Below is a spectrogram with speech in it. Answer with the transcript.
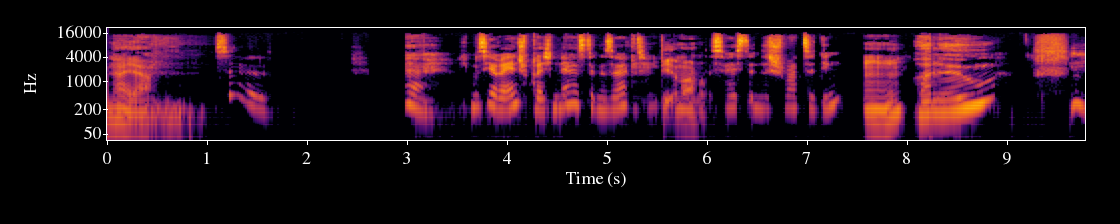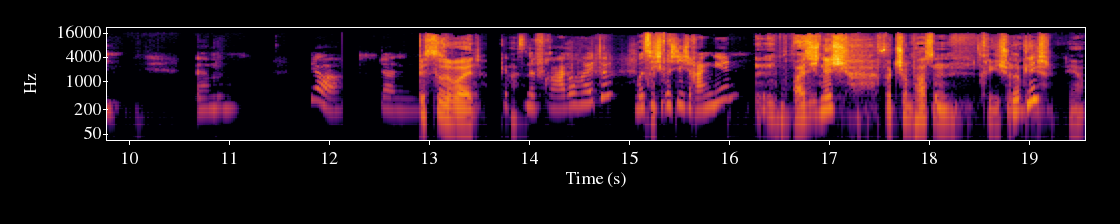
Naja. So. Ja, Ich muss hier reinsprechen, ne? Hast du gesagt? Wie immer. Das heißt in das schwarze Ding. Mhm. Hallo? ähm, ja, dann Bist du soweit? gibt's eine Frage heute. Muss ich richtig rangehen? Weiß ich nicht. Wird schon passen. Kriege ich schon. Wirklich? irgendwie. Ja.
